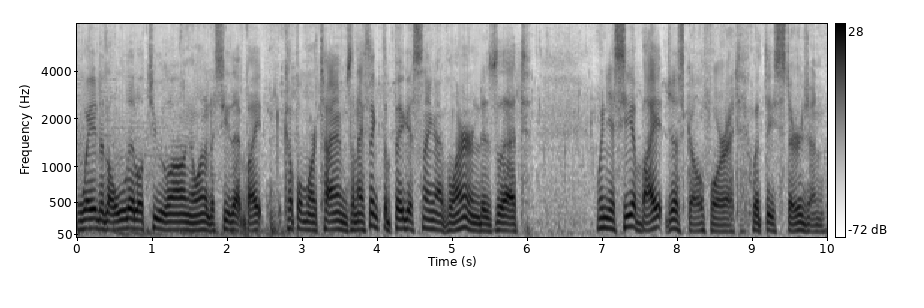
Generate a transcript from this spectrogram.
waited a little too long. I wanted to see that bite a couple more times. And I think the biggest thing I've learned is that when you see a bite, just go for it with these sturgeon.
